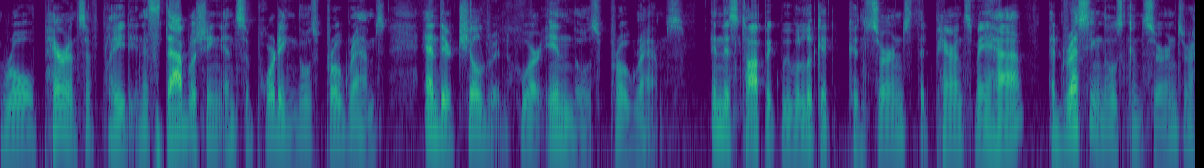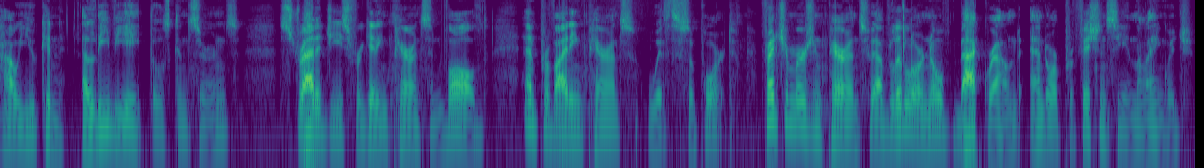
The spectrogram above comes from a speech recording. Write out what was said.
role parents have played in establishing and supporting those programs and their children who are in those programs. In this topic, we will look at concerns that parents may have, addressing those concerns or how you can alleviate those concerns, strategies for getting parents involved, and providing parents with support. French immersion parents who have little or no background and or proficiency in the language,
